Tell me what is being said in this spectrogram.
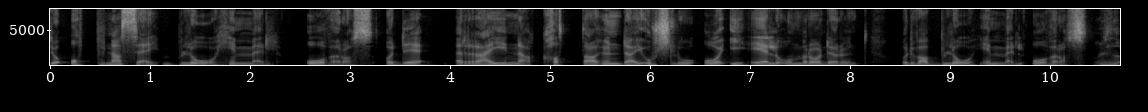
Det åpner seg blå himmel over oss, og det regner katter og hunder i Oslo og i hele området rundt. Og det var blå himmel over oss. Og liksom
